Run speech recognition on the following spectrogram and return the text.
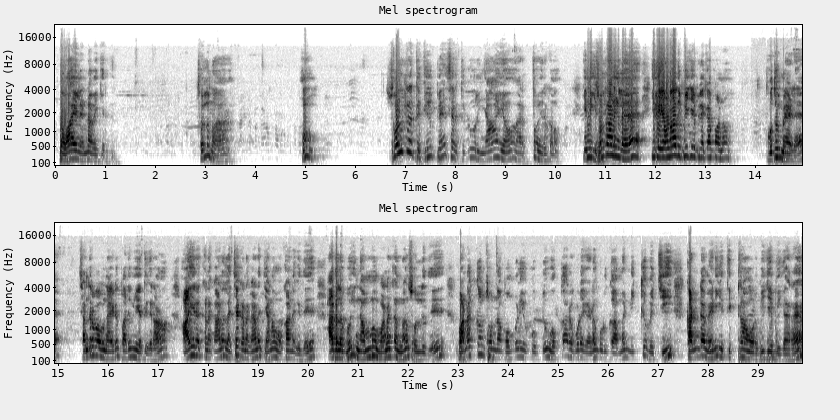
இப்ப வாயில் என்ன வைக்கிறது? சொல்லுமா? ம். சொல்றதுக்கு பேசுறதுக்கு ஒரு நியாயம் அர்த்தம் இருக்கணும். இன்னைக்கு சொல்றானுங்களே இதை எவனாவது பிஜேபியில் கேட்பானா? புது மேடை சந்திரபாபு நாயுடு பதவி ஏற்றுக்கிறான் ஆயிரக்கணக்கான லட்சக்கணக்கான ஜனம் உக்காந்துக்குது. அதில் போய் நம்ம வணக்கம் தான் சொல்லுது. வணக்கம் சொன்ன பொம்பளையை கூப்பிட்டு உட்கார கூட இடம் கொடுக்காம நிற்க வச்சு கண்ட மெனியை திட்டுறான் ஒரு பிஜேபிக்காரன்.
